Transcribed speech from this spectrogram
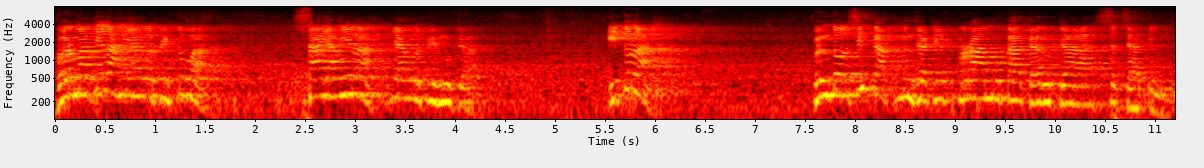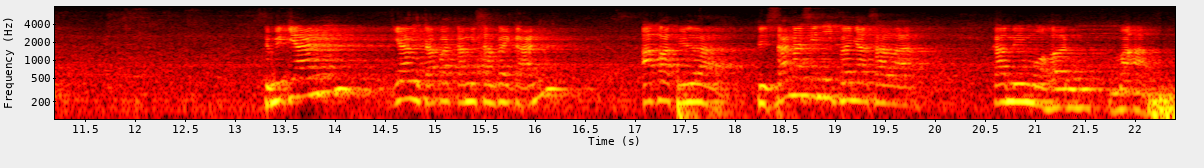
Hormatilah yang lebih tua. Sayangilah yang lebih muda. Itulah bentuk sikap menjadi pramuka Garuda sejati. Demikian yang dapat kami sampaikan apabila di sana sini banyak salah kami mohon maaf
